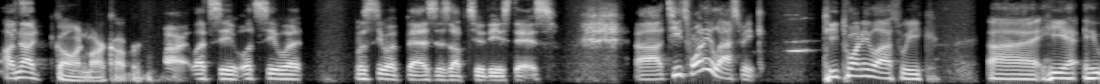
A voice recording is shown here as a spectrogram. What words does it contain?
I'm not going Mark Hubbard. All right. Let's see. Let's see what, let's see what Bez is up to these days. Uh, T20 last week. T20 last week. Uh, he, he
